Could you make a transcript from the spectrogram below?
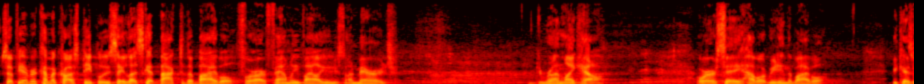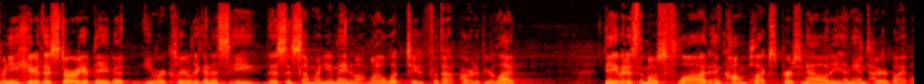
So if you ever come across people who say, let's get back to the Bible for our family values on marriage, run like hell. Or say, how about reading the Bible? Because when you hear this story of David, you are clearly going to see this is someone you may not want to look to for that part of your life. David is the most flawed and complex personality in the entire Bible.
